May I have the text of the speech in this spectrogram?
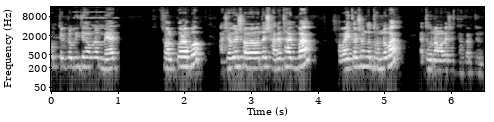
প্রত্যেক টপিক থেকে আমরা ম্যাথ সলভ করাবো। আশা করি সবাই আমাদের সাথে থাকবা। সবাইকে অসংখ্য ধন্যবাদ। এতক্ষণ আমাদের সাথে থাকার জন্য।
